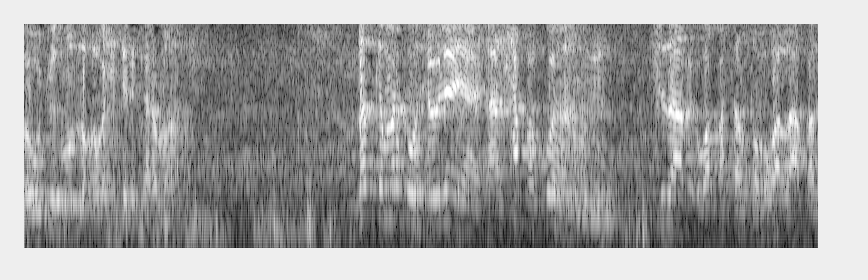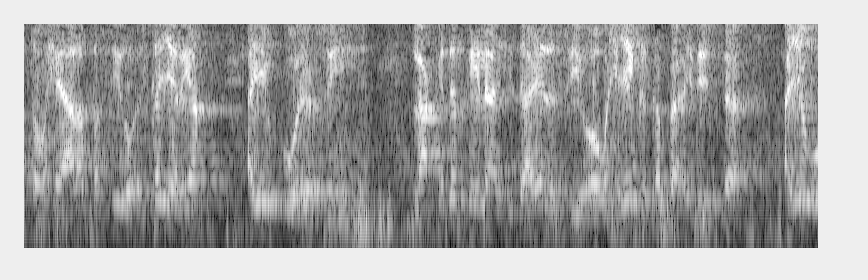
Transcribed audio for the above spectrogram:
oo wujuud mutlaqa wax diri kara ma ahan dadka marka wuxuu leeyahay aan xaqa ku hanuunin sidaabay uga qasanto uga laaqanto waxyaalo basiidoo iska yaryar ayay ku wareersan yihiin. Laakiin dadka ilaahay hidaayada siiya oo waxyeenka ka faa'iidaystaa ayagu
